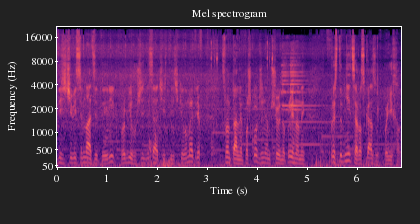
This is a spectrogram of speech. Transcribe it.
2018 рік, пробігу 66 тисяч кілометрів з фронтальним пошкодженням, щойно пригнаний. Пристебніться, розказуй, поїхали.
